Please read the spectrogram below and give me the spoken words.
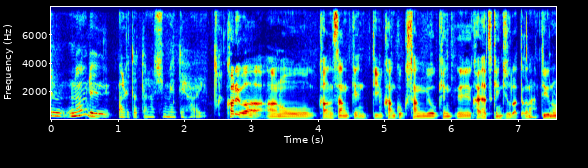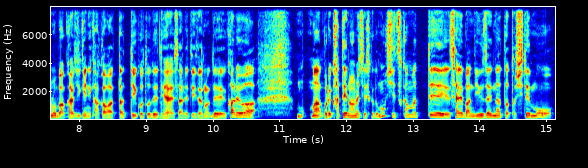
っでなんであれだったの？指名手配。彼はあの韓産研っていう韓国産業研、えー、開発研究所だったかなっていうのの爆破事件に関わったっていうことで手配されていたので、彼は、まあ、これ、家庭の話ですけど、もし捕まって裁判で有罪になったとしても、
